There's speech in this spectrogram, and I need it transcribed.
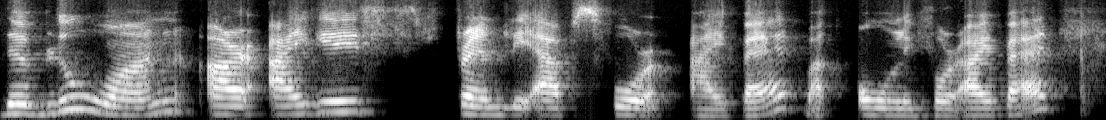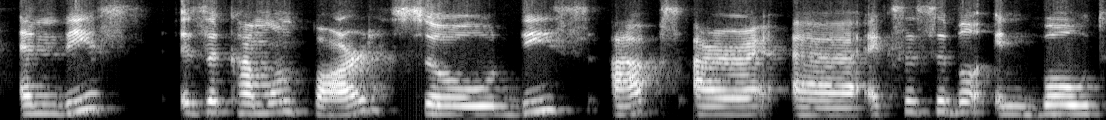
The blue one are gaze friendly apps for iPad, but only for iPad. And this is a common part. So these apps are uh, accessible in both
